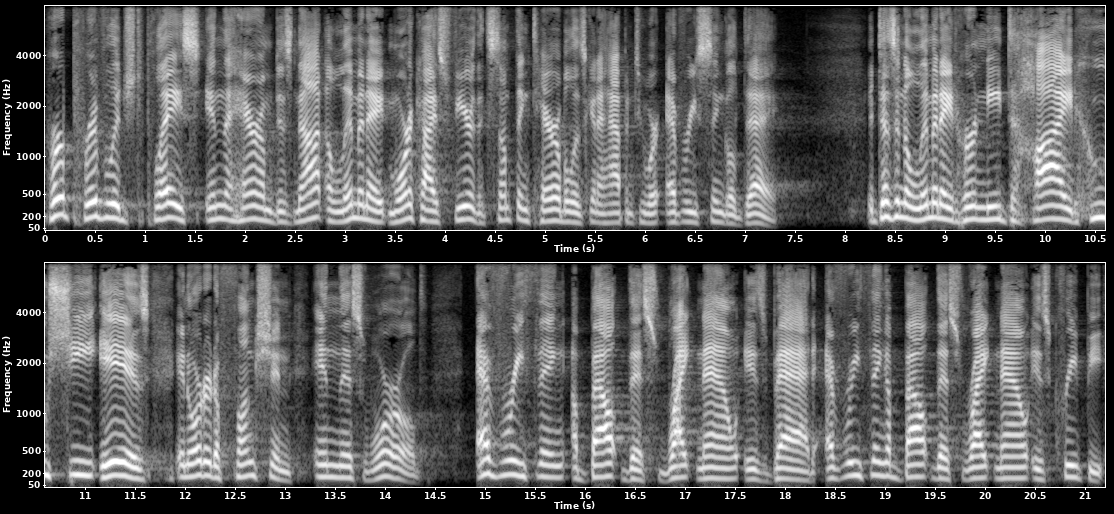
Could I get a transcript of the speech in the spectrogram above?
her privileged place in the harem does not eliminate Mordecai's fear that something terrible is going to happen to her every single day. It doesn't eliminate her need to hide who she is in order to function in this world. Everything about this right now is bad. Everything about this right now is creepy.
